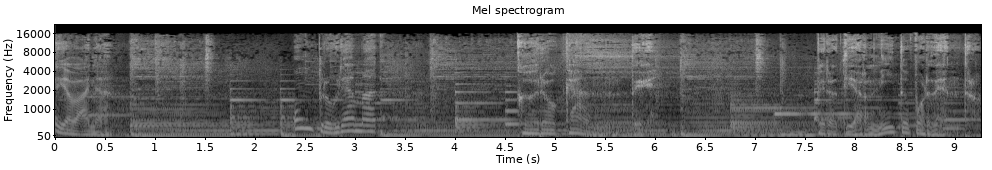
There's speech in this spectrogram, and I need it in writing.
Y Habana. Un programa crocante, pero tiernito por dentro.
